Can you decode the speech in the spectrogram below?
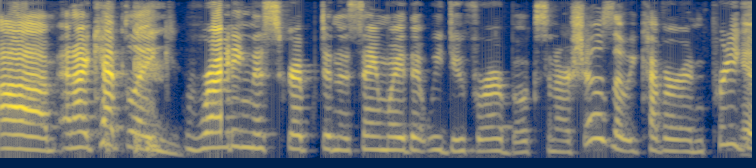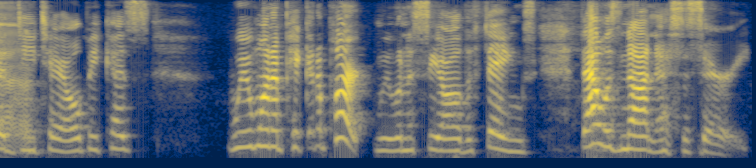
Um, and I kept like writing the script in the same way that we do for our books and our shows that we cover in pretty good Yeah. detail because we want to pick it apart. We want to see all the things. That was not necessary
